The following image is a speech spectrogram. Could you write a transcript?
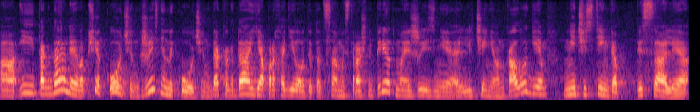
А, и так далее. Вообще коучинг, жизненный коучинг, да, когда я проходила вот этот самый страшный период в моей жизни, э, лечения онкологии, мне частенько писали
